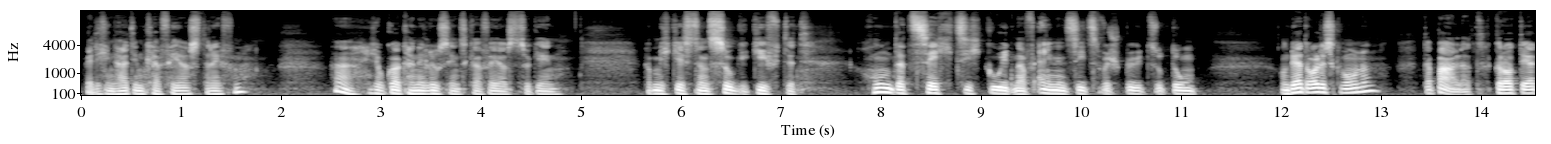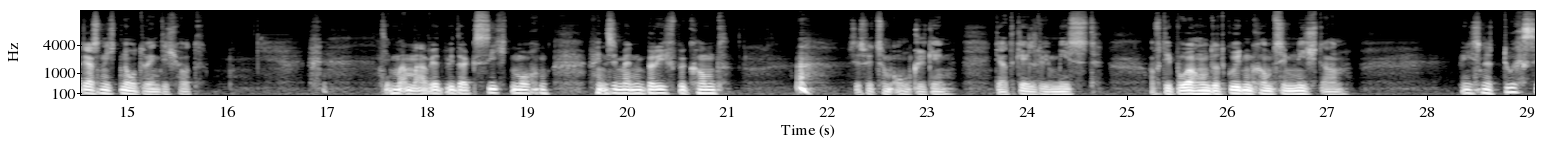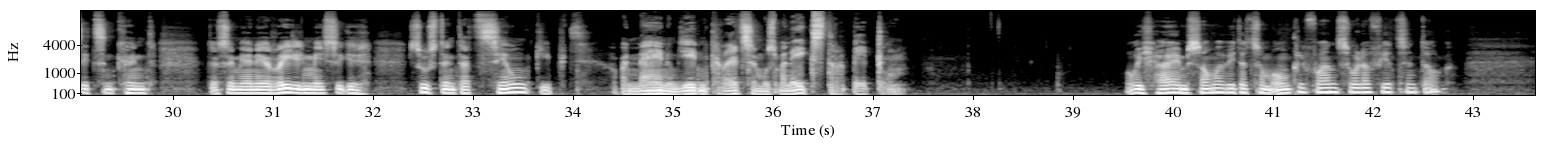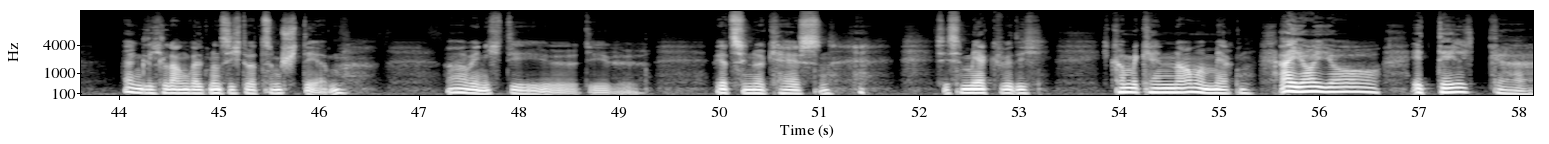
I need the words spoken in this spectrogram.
Werde ich ihn heute im Kaffeehaus treffen? Ah, ich habe gar keine Lust, ins Kaffeehaus zu gehen. Ich habe mich gestern so gegiftet. 160 Gulden auf einen Sitz verspült, zu dumm. Und wer hat alles gewonnen? Der Ballard. Gerade der, der es nicht notwendig hat. Die Mama wird wieder ein Gesicht machen, wenn sie meinen Brief bekommt. Ah, sie soll zum Onkel gehen. Der hat Geld wie Mist. Auf die paar hundert Gulden kommt's ihm nicht an. Wenn ich's nur durchsetzen könnte, dass er mir eine regelmäßige Sustentation gibt. Aber nein, um jeden Kreuzer muss man extra betteln. Ob ich heuer im Sommer wieder zum Onkel fahren soll auf 14 Tage? Eigentlich langweilt man sich dort zum Sterben. Ah, wenn ich die, die, hat sie nur geheißen? Sie ist merkwürdig. Ich kann mir keinen Namen merken. Ah, ja, ja, Etelka.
